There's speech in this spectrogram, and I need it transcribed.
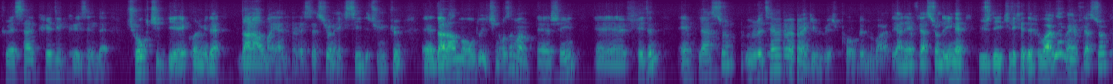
küresel kredi krizinde çok ciddi ekonomide daralma yani resesyon eksiydi çünkü e, daralma olduğu için o zaman e, şeyin e, Fed'in enflasyon üretememe gibi bir problemi vardı. Yani enflasyonda yine yüzde ikilik hedefi vardı ama enflasyon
